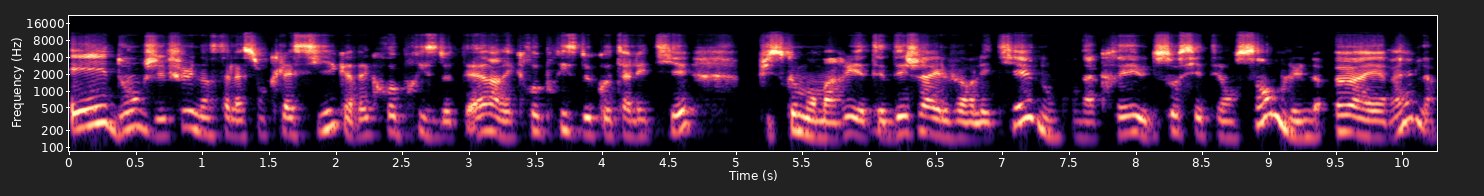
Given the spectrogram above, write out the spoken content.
Et donc, j'ai fait une installation classique avec reprise de terre, avec reprise de quotas laitiers, puisque mon mari était déjà éleveur laitier. Donc, on a créé une société ensemble, une EARL.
